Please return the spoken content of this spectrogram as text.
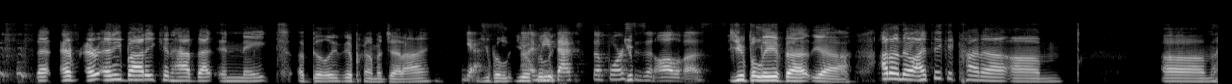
that ev- ev- anybody can have that innate ability to become a Jedi? yes. you bel- you I believe- mean, that's the force is in all of us. You believe that? Yeah. I don't know. I think it kind of um um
